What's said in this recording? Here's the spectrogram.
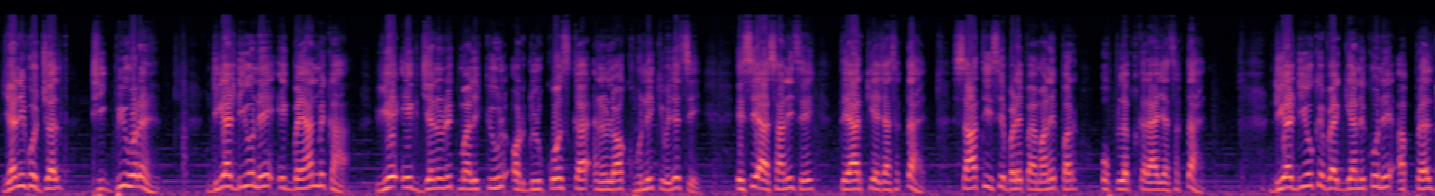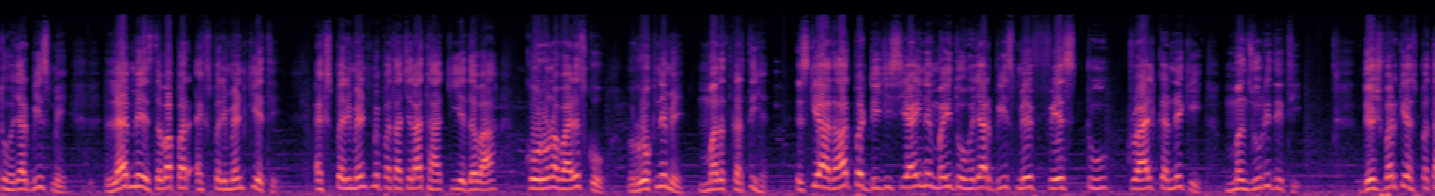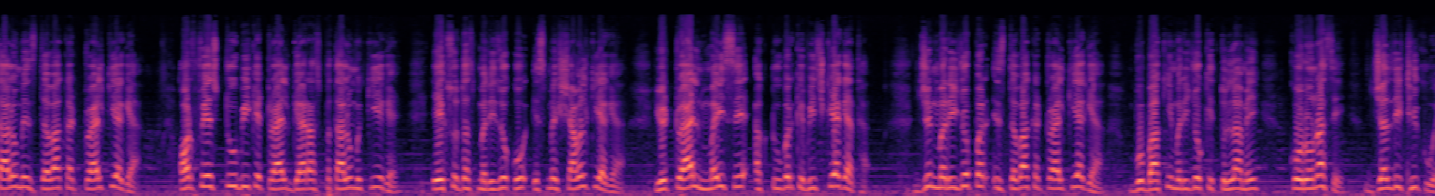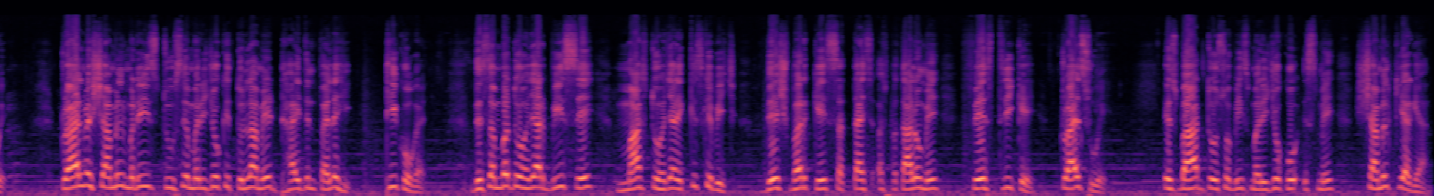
यानी वो जल्द ठीक भी हो रहे हैं। डीआरडीओ ने एक बयान में कहा यह एक जेनेरिक मालिक्यूल और ग्लूकोज का एनालॉग होने की वजह से इसे आसानी से तैयार किया जा सकता है, साथ ही इसे बड़े पैमाने पर उपलब्ध कराया जा सकता है। डीआरडीओ के वैज्ञानिकों ने अप्रैल 2020 में लैब में इस दवा पर एक्सपेरिमेंट किए थे। एक्सपेरिमेंट में पता चला था कि ये दवा कोरोना वायरस को रोकने में मदद करती है। इसके आधार पर डीजीसीआई ने मई 2020 में फ़ेज़ टू ट्रायल करने की मंजूरी दी थी। देश भर के अस्पतालों में इस दवा का ट्रायल किया गया। और फ़ेज़ टू बी के ट्रायल 11 अस्पतालों में किए गए। 110 मरीजों को इसमें शामिल किया गया। ये ट्रायल मई से अक्टूबर के बीच किया गया था। जिन मरीजों पर इस दवा का ट्रायल किया गया, वो बाकी मरीजों की तुलना में कोरोना से जल्दी ठीक हुए। ट्रायल में शामिल मरीज़ दूसरे मरीजों की तुलना में ढाई दिन पहले ही ठीक हो गए। दिसंबर 2020 से मार्च 2021 के बीच देश भर के 27 अस्पतालों में फ़ेज़ थ्री के ट्रायल्स हुए। इस बार 220 मरीजों को इसमें शामिल किया गया।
